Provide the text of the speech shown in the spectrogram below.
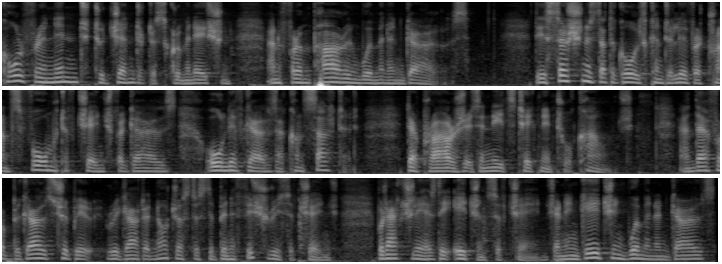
call for an end to gender discrimination and for empowering women and girls. The assertion is that the goals can deliver transformative change for girls only if girls are consulted, their priorities and needs taken into account, and therefore girls should be regarded not just as the beneficiaries of change, but actually as the agents of change, and engaging women and girls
